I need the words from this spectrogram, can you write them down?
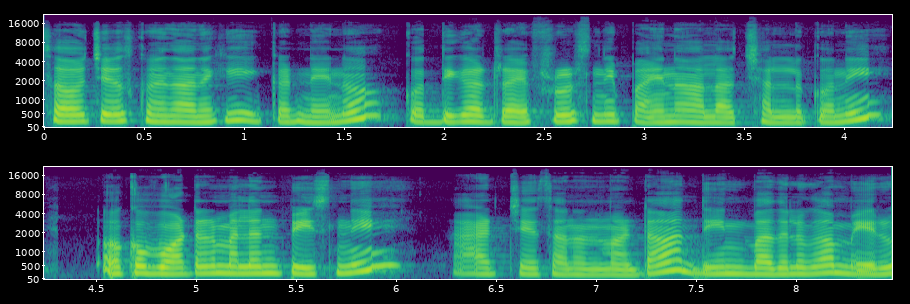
సర్వ్ చేసుకునే దానికి ఇక్కడ నేను కొద్దిగా డ్రై ఫ్రూట్స్ని పైన అలా చల్లుకొని ఒక వాటర్ మెలన్ పీస్ని యాడ్ చేశాను అనమాట దీని బదులుగా మీరు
